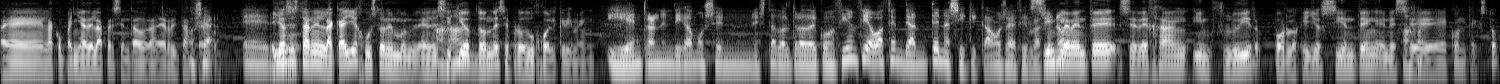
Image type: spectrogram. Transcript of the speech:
eh, en la compañía de la presentadora, de Rita O sea, Ferro. eh, Ellos digo, están en la calle, justo en el, en el Ajá. sitio donde se produjo el crimen. y entran en, digamos, en estado alterado de conciencia o hacen de antena psíquica, vamos a decirlo así, ¿no? Simplemente se dejan influir por lo que ellos sienten en ese contexto.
